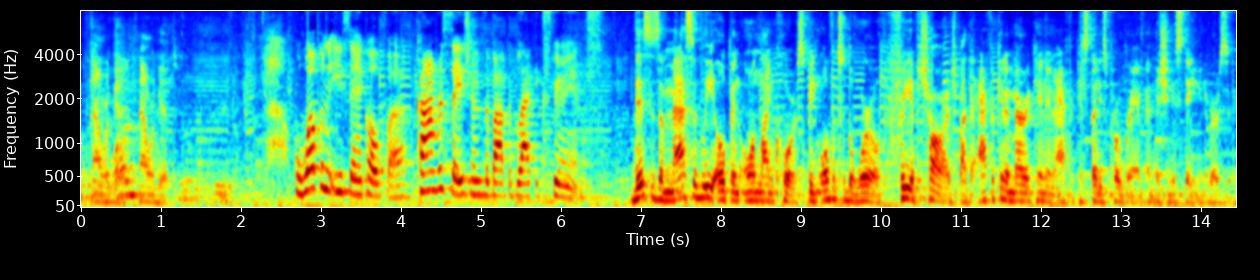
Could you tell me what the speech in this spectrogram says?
Now we're good. Now we're good. Welcome to East Sankofa, conversations about the Black experience. This is a massively open online course being offered to the world free of charge by the African American and African Studies program at Michigan State University.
